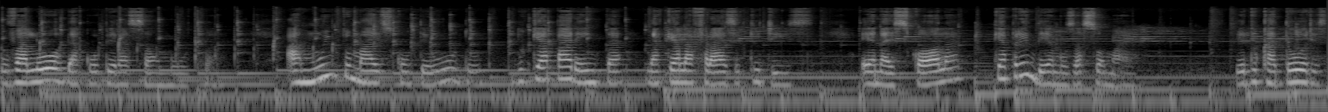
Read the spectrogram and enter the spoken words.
o valor da cooperação mútua há muito mais conteúdo do que aparenta naquela frase que diz: é na escola que aprendemos a somar. Educadores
